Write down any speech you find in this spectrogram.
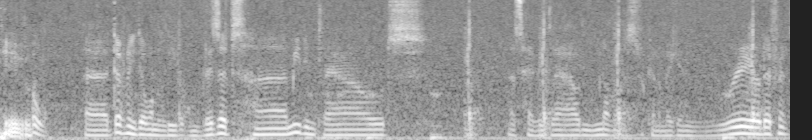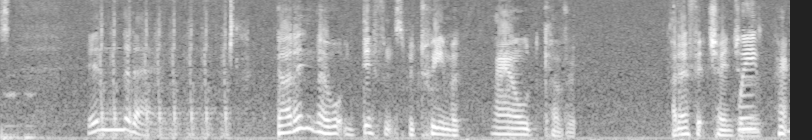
Ew. Oh. Uh, definitely don't want to leave it on Blizzard. Uh, medium clouds. That's heavy cloud. Not going to make any real difference in the day. Now, I didn't know what the difference between the cloud cover. I don't know if it changes. We- the pack-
